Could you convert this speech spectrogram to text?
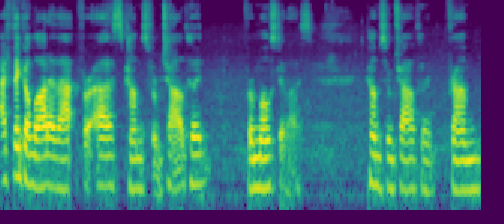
I think a lot of that for us comes from childhood, for most of us, comes from childhood, from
